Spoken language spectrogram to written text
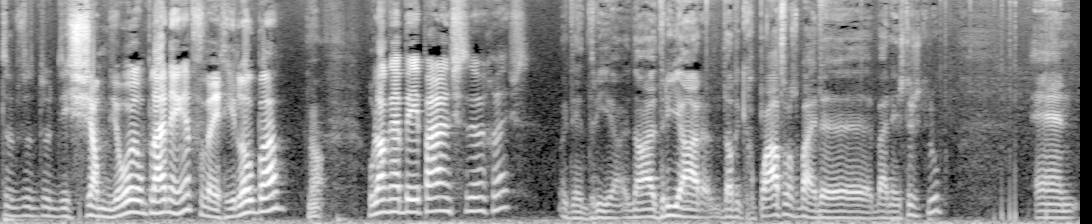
de, de- die champion-opleiding hè, vanwege je loopbaan. Ja. Hoe lang ben je paarinstructeur geweest? Ik denk drie jaar, nou, drie jaar dat ik geplaatst was bij de, bij de instructiegroep. En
